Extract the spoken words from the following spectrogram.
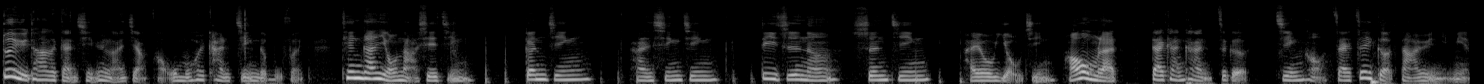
对于她的感情运来讲，好，我们会看金的部分。天干有哪些金？根金、和心金、地支呢？生金，还有酉金。好，我们来再看看这个金哈，在这个大运里面，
